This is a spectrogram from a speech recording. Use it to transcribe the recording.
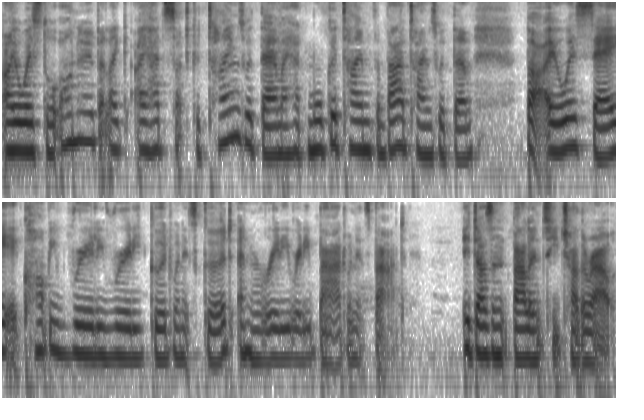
I always thought, oh no, but like I had such good times with them. I had more good times than bad times with them. But I always say it can't be really, really good when it's good and really, really bad when it's bad. It doesn't balance each other out.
